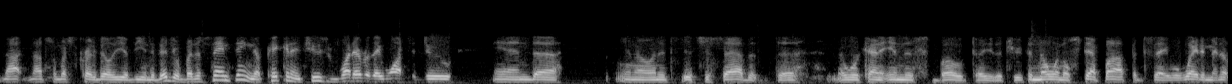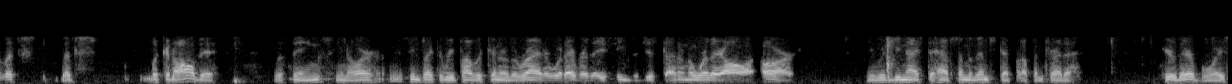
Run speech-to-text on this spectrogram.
Not not so much the credibility of the individual, but the same thing. They're picking and choosing whatever they want to do, and uh, you know, and it's it's just sad that uh, that we're kind of in this boat. Tell you the truth, and no one will step up and say, well, wait a minute, let's let's look at all the the things. You know, or it seems like the Republican or the right or whatever they seem to just I don't know where they all are. It would be nice to have some of them step up and try to hear their voice.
